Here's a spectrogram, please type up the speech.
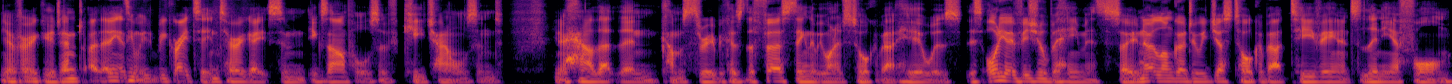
Yeah, very good. And I think I think it would be great to interrogate some examples of key channels and you know how that then comes through because the first thing that we wanted to talk about here was this audio visual behemoth. So no longer do we just talk about tv in its linear form.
